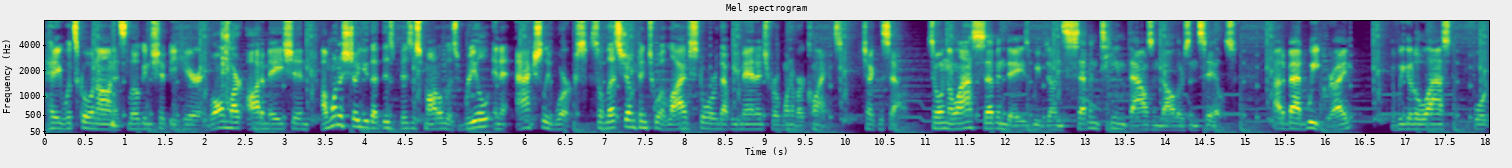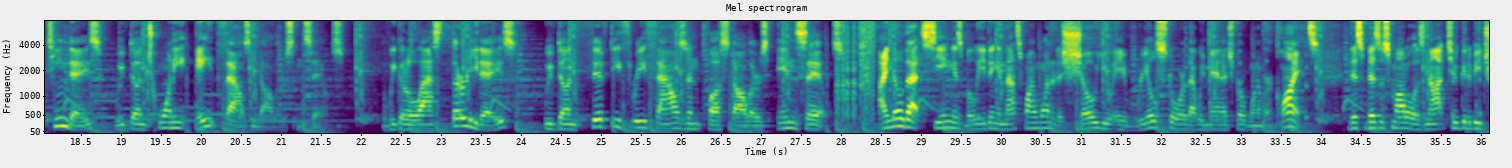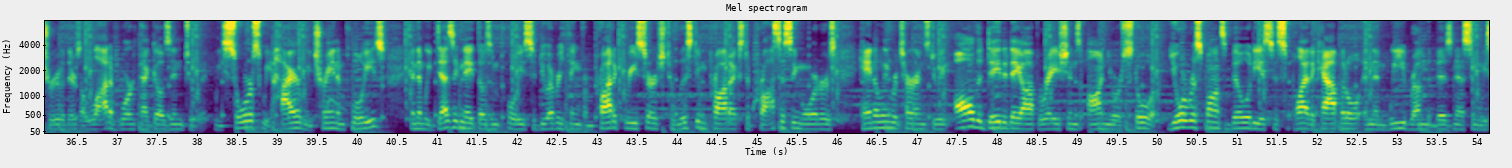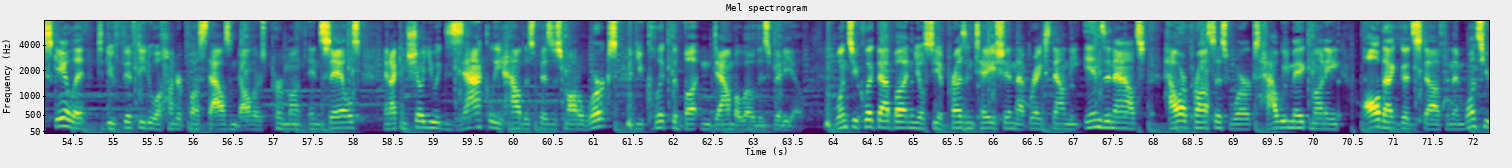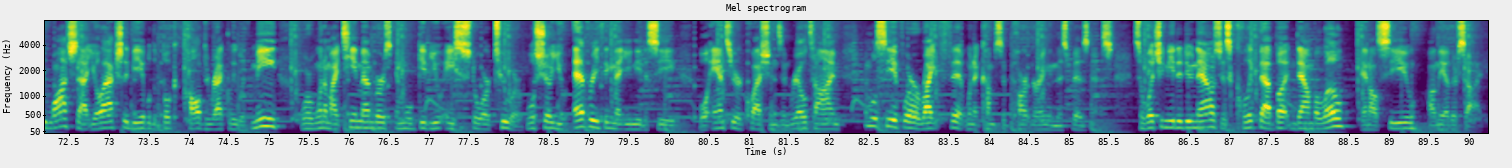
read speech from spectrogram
Hey, what's going on? It's Logan Shippy here at Walmart Automation. I want to show you that this business model is real and it actually works. So let's jump into a live store that we manage for one of our clients. Check this out. So in the last seven days, we've done $17,000 in sales. Not a bad week, right? If we go to the last 14 days, we've done $28,000 in sales. If we go to the last 30 days, we've done 53,000 plus dollars dollars in sales. I know that seeing is believing, and that's why I wanted to show you a real store that we manage for one of our clients. This business model is not too good to be true. There's a lot of work that goes into it. We source, we hire, we train employees, and then we designate those employees to do everything from product research to listing products to processing orders, handling returns, doing all the day to day operations on your store. Your responsibility is to supply the capital, and then we run the business and we scale it to do 50 to 100 plus thousand dollars per month in sales. And I can show you exactly how this business model works if you click the button down below this video. Once you click that button, you'll see a presentation that breaks down the ins and outs, how our process works, how we make money, all that good stuff. And then once you watch that, you'll actually be able to book a call directly with me or one of my team members, and we'll give you a store tour. We'll show you everything that you need to see. We'll answer your questions in real time, and we'll see if we're a right fit when it comes to partnering in this business. So what you need to do now is just click that button down below, and I'll see you on the other side.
